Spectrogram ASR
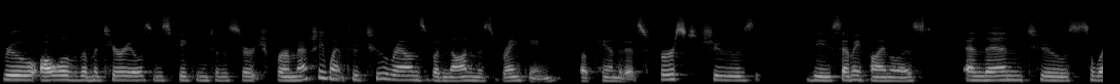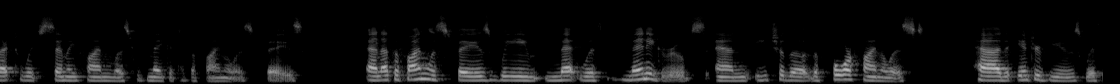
through all of the materials and speaking to the search firm, actually went through two rounds of anonymous ranking of candidates. First, choose the semifinalist, and then to select which semifinalist would make it to the finalist phase. And at the finalist phase, we met with many groups, and each of the, the four finalists had interviews with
